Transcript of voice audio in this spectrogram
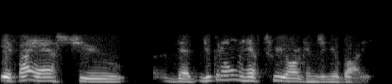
If I asked you that you can only have three organs in your body,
